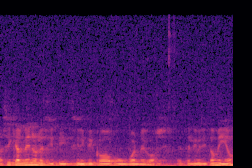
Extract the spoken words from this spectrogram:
así que al menos le significó un buen negocio. Este librito mío,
